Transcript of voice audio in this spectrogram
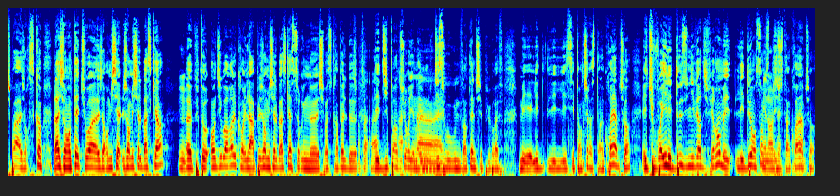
Je sais pas, genre c'est comme là j'ai en tête, tu vois, genre Michel Jean-Michel Basquiat, Mm. euh, plutôt Andy Warhol quand il a appelé Jean-Michel Basquiat sur une, je sais pas si tu te rappelles de Sur toi, ouais. des dix peintures, Ouais. il y en a une ouais, 10 ouais. ou une vingtaine, je sais plus, bref. Mais les, les, les- ces peintures, c'était incroyable, tu vois. Et tu voyais les deux univers différents, mais les deux ensemble, c'était juste incroyable, tu vois.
